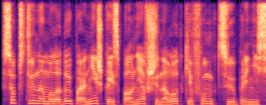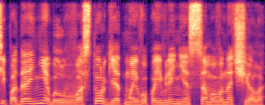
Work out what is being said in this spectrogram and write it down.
Собственно, молодой парнишка, исполнявший на лодке функцию «принеси-подай», не был в восторге от моего появления с самого начала.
